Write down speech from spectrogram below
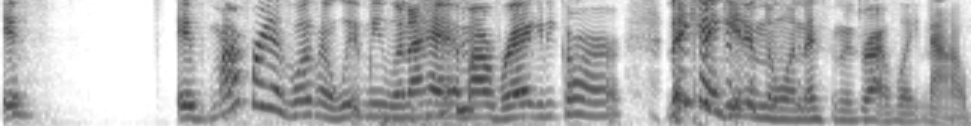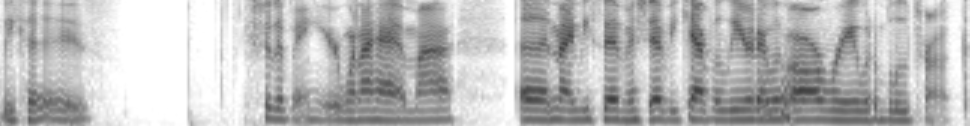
if if my friends wasn't with me when I had my raggedy car, they can't get in the one that's in the driveway now because should have been here when I had my uh 97 Chevy Cavalier that was all red with a blue trunk.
